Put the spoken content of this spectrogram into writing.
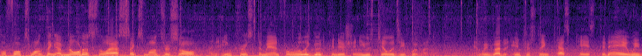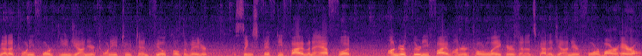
Well, folks, one thing I've noticed the last six months or so, an increased demand for really good condition used tillage equipment. And we've got an interesting test case today. We've got a 2014 John Deere 2210 field cultivator. This thing's 55 and a half foot, under 3,500 total acres, and it's got a John Deere 4-bar harrow.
